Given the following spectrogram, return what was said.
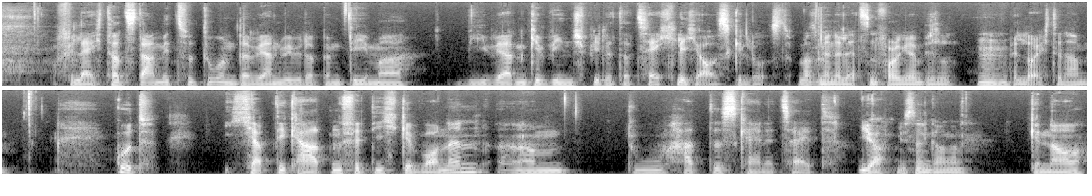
Vielleicht hat's damit zu tun. Da wären wir wieder beim Thema, wie werden Gewinnspiele tatsächlich ausgelost. Was wir in der letzten Folge ein bisschen mhm. beleuchtet haben. Gut, ich habe die Karten für dich gewonnen. Ähm, du hattest keine Zeit. Ja, ist nicht gegangen. Genau.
